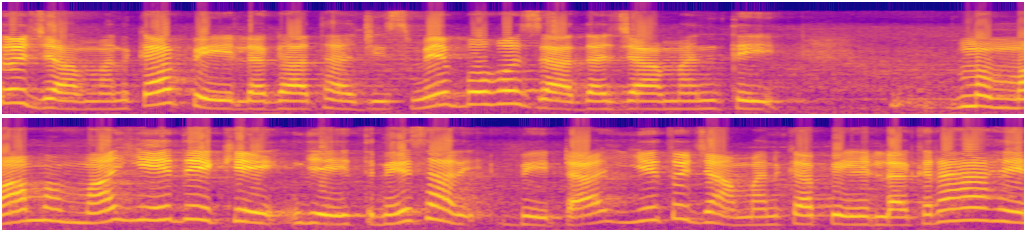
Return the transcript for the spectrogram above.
तो जामन का पेड़ लगा था, जिसमें बहुत ज़्यादा जामन थे। मम्मा मम्मा, ये देखे, ये इतने सारे, बेटा, ये तो जामन का पेड़ लग रहा है,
